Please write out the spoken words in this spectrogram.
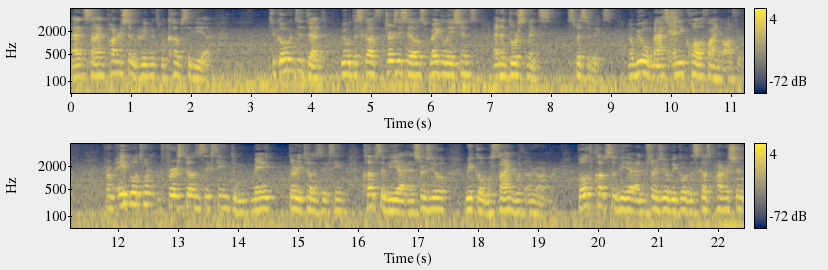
and sign partnership agreements with Club Sevilla. To go into depth, we will discuss jersey sales, regulations, and endorsements specifics, and we will match any qualifying offer. From April 21st, 2016 to May 30, 2016, Club Sevilla and Sergio Rico will sign with Under Armour. Both Club Sevilla and Sergio Rico discussed partnership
